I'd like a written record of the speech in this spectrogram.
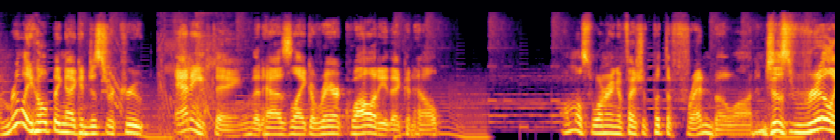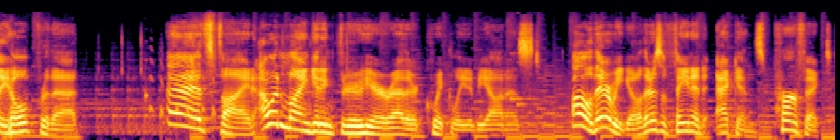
I'm really hoping I can just recruit anything that has like a rare quality that could help. Almost wondering if I should put the friend bow on and just really hope for that. Eh, it's fine. I wouldn't mind getting through here rather quickly, to be honest. Oh, there we go. There's a fainted Ekans. Perfect.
